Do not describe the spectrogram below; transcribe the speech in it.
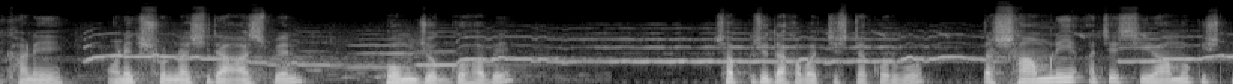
এখানে অনেক সন্ন্যাসীরা আসবেন, হোমযজ্ঞ হবে। সব কিছু দেখাবার চেষ্টা করব। তার সামনেই আছে শ্রী রামকৃষ্ণ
